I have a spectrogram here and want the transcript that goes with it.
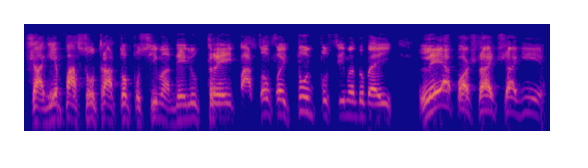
Chaguinha passou o trator por cima dele, o trem passou, foi tudo por cima do BI. Lê a postagem do Chaguinha.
